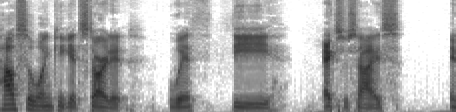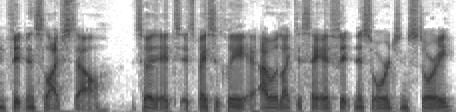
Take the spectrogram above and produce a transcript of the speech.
how someone can get started with the exercise and fitness lifestyle. So it's it's basically I would like to say a fitness origin story,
